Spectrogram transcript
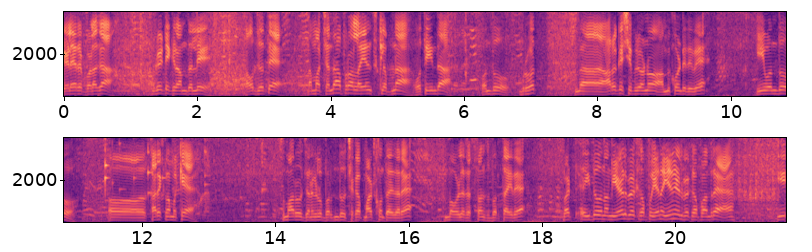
ಗೆಳೆಯರ ಬಳಗ ಗುಡೇಟಿ ಗ್ರಾಮದಲ್ಲಿ ಅವ್ರ ಜೊತೆ ನಮ್ಮ ಚಂದಾಪುರ ಲಯನ್ಸ್ ಕ್ಲಬ್ನ ವತಿಯಿಂದ ಒಂದು ಬೃಹತ್ ಆರೋಗ್ಯ ಶಿಬಿರವನ್ನು ಹಮ್ಮಿಕೊಂಡಿದ್ದೀವಿ. ಈ ಒಂದು ಕಾರ್ಯಕ್ರಮಕ್ಕೆ ಸುಮಾರು ಜನಗಳು ಬಂದು ಚೆಕಪ್ ಮಾಡ್ಕೊತಾ ಇದ್ದಾರೆ. ತುಂಬ ಒಳ್ಳೆ ರೆಸ್ಪಾನ್ಸ್ ಬರ್ತಾ ಇದೆ. ಬಟ್ ಇದು ನಾನು ಹೇಳ್ಬೇಕಪ್ಪ, ಏನೋ, ಏನು ಹೇಳಬೇಕಪ್ಪ ಅಂದರೆ, ಈ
